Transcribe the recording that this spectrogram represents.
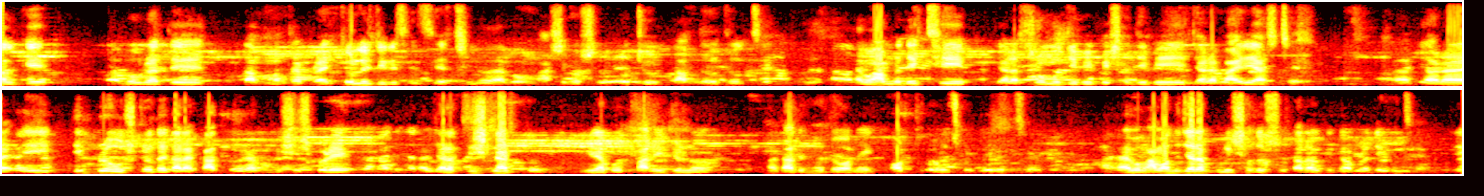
গতকালকে বগুড়াতে তাপমাত্রা প্রায় চল্লিশ ডিগ্রি সেলসিয়াস ছিল এবং আশেপাশে প্রচুর তাপদাহ চলছে। এবং আমরা দেখছি যারা শ্রমজীবী, পেশাজীবী যারা বাইরে আসছে তারা এই তীব্র উষ্ণতায় তারা কাতর এবং বিশেষ করে যারা তৃষ্ণার্ত, নিরাপদ পানির জন্য তাদের হয়তো অনেক অর্থ খরচ করতে হচ্ছে। এবং আমাদের যারা পুলিশ সদস্য, তারাও কিন্তু আমরা দেখেছি যে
